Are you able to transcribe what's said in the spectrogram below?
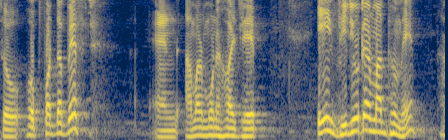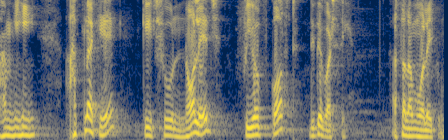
So hope for the best অ্যান্ড আমার মনে হয় যে এই ভিডিওটার মাধ্যমে আমি আপনাকে কিছু নলেজ ফ্রি অফ কস্ট দিতে পারছি। আসসালামু আলাইকুম।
